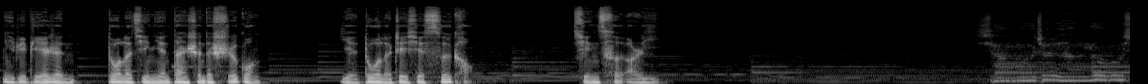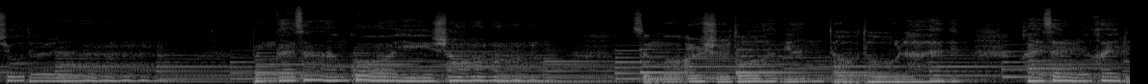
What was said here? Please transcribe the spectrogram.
你比别人多了几年单身的时光，也多了这些思考，仅此而已。像我这样优秀的人，本该灿烂过一生，怎么二十多年到头来？还在人海里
